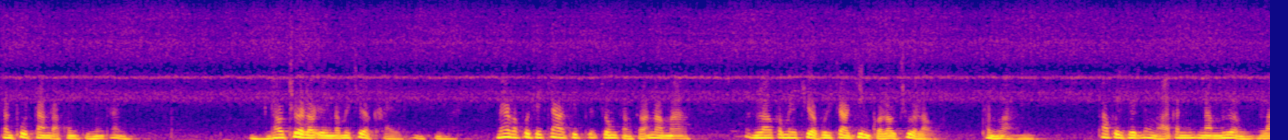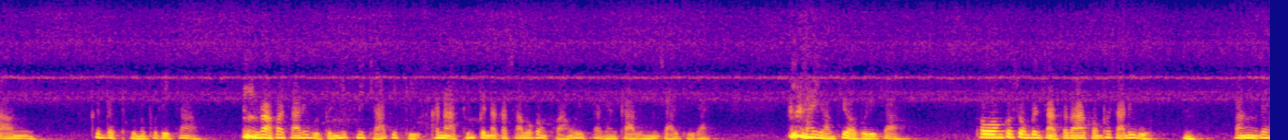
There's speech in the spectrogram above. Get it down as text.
ท่านพูดตามหลักของจริงของท่าน เราเชื่อเราเองเราไม่เชื่อใครแม้พระพุทธเจ้าที่ทรงสั่งสอนเรามา เราก็ไม่เชื่อพระพุทธเจ้ายิ่งกว่าเราเชื่อเราท่านว่านี้ พระพุทธเจ้าทั้งหลายกันนำเรื่องราวนี้ขึ้นไปทูลพระพุทธเจ้าว่าภาษาที่บุตรเป็นมิจฉาทิฏฐิขนาดถึงเป็นอากาศาวกขวางวิชาการการเป็นมิจฉาทิฏฐิได้ไม่ยอมเชื่อพระพุทธเจ้า พระองค์ก็ทรงเป็นศาสดาของภาษาที่บุตรฟังได้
